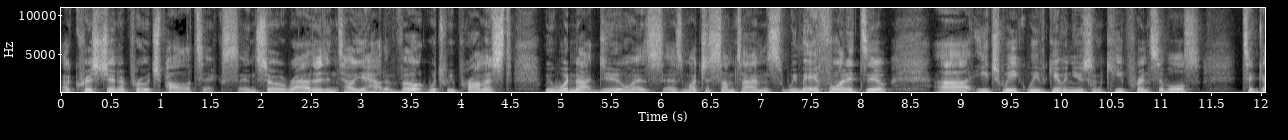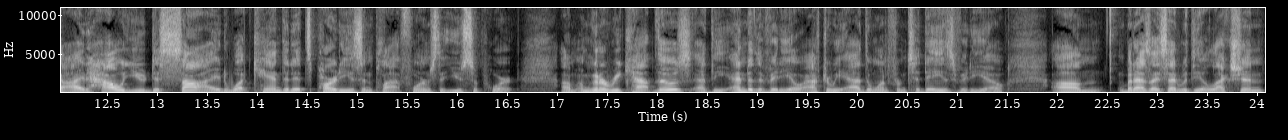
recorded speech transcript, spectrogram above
a Christian approach politics. And so rather than tell you how to vote, which we promised we would not do as, as much as sometimes we may have wanted to, uh, each week we've given you some key principles to guide how you decide what candidates, parties, and platforms that you support. Um, I'm going to recap those at the end of the video after we add the one from today's video. Um, but as I said, with the election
